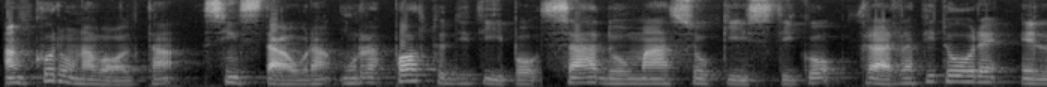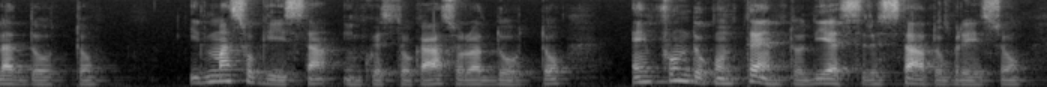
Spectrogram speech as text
Ancora una volta si instaura un rapporto di tipo sadomasochistico fra il rapitore e l'addotto. Il masochista, in questo caso l'addotto, è in fondo contento di essere stato preso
